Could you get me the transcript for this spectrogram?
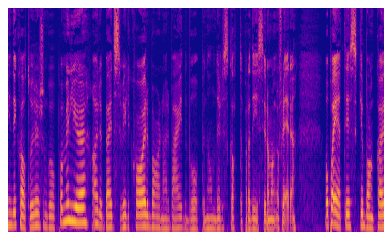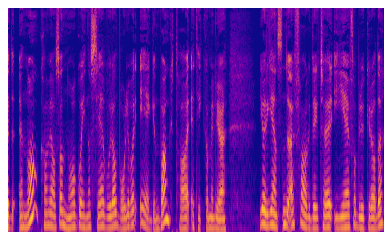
indikatorer som går på miljø, arbeidsvilkår, barnearbeid, våpenhandel, skatteparadiser og mange flere. Og på etiskbankguide.no kan vi altså nå gå inn og se hvor alvorlig vår egen bank tar etikk og miljø. Jørge Jensen, du er fagdirektør i Forbrukerrådet.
